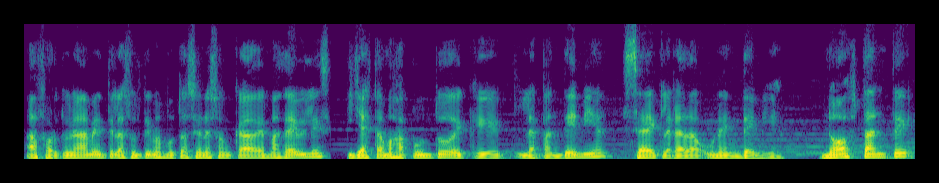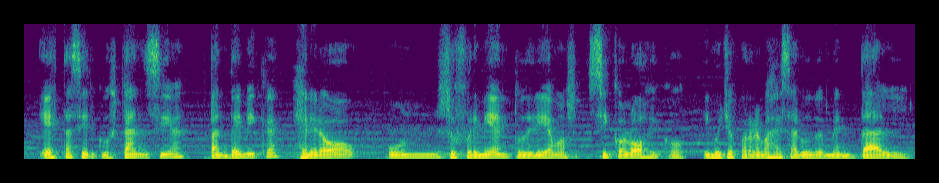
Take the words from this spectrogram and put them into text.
Afortunadamente las últimas mutaciones son cada vez más débiles y ya estamos a punto de que la pandemia sea declarada una endemia. No obstante, esta circunstancia pandémica generó un sufrimiento, diríamos, psicológico y muchos problemas de salud mental.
